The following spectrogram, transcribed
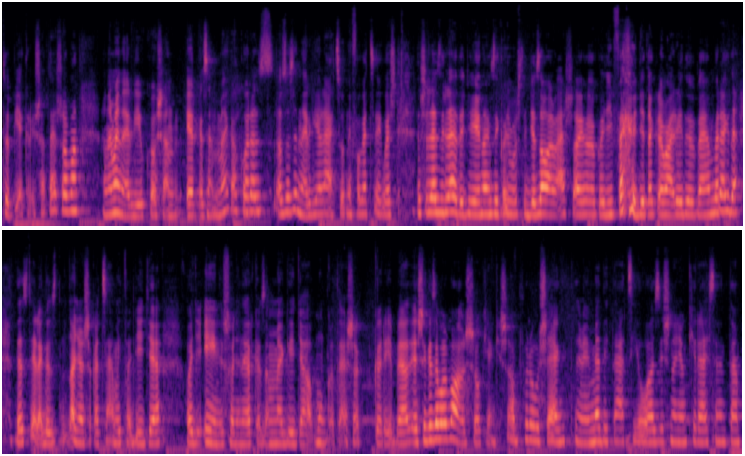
többiekre is hatással van, hanem energiukosan érkezem meg, akkor az az, az energia látszódni fog a cégbe, és, és ez így lehet, hogy én hangzik, hogy most így az alvással jövök, hogy így feküdjetek le már időben emberek, de, de ez tényleg ez nagyon sokat számít, hogy így, hogy én is hogyan érkezem meg így a munkatársak körébe. És igazából van sok ilyen kis apróság, meditáció az is nagyon király szerintem,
